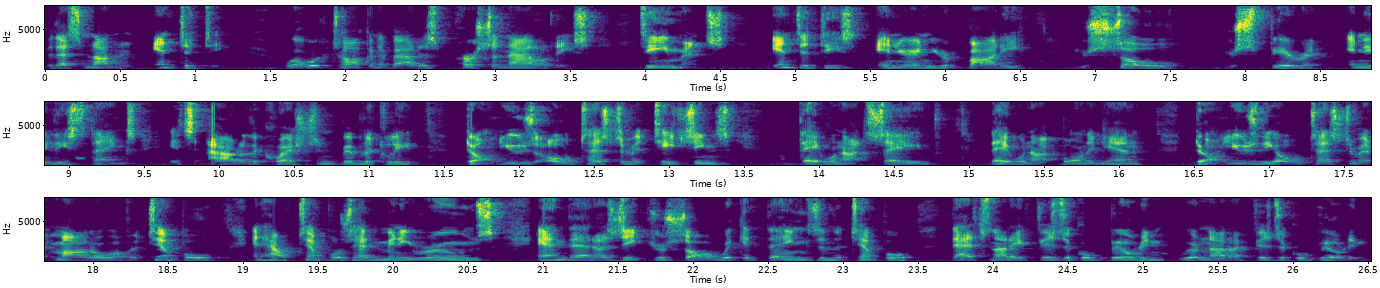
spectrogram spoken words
but that's not an entity. What we're talking about is personalities, demons, entities entering your body, your soul, your spirit, any of these things. It's out of the question biblically. Don't use Old Testament teachings. They were not saved. They were not born again. Don't use the Old Testament model of a temple and how temples had many rooms and that Ezekiel saw wicked things in the temple. That's not a physical building. We're not a physical building.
